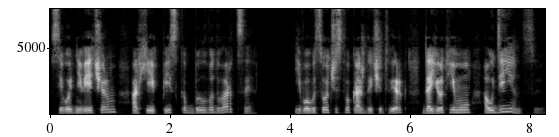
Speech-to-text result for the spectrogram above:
Сегодня вечером архиепископ был во дворце. Его высочество каждый четверг дает ему аудиенцию.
